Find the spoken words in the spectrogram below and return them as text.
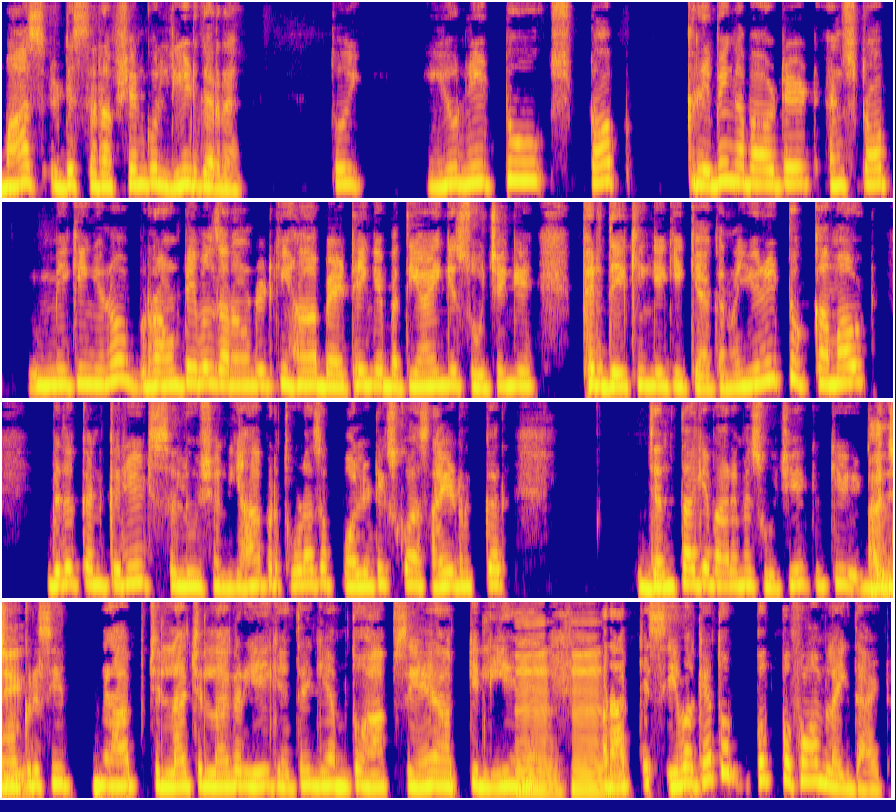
मास डिसरप्शन को लीड कर रहे हैं तो you need to stop cribbing about it and stop making you know round tables around it कि हाँ बैठेंगे बतियाएँगे सोचेंगे फिर देखेंगे कि क्या करना you need to come out with a concrete solution यहाँ पर थोड़ा सा पॉलिटिक्स को असाइड रखकर जनता के बारे में सोचिए क्योंकि हाँ डेमोक्रेसी में आप चिल्ला चिल्ला कर यही कहते हैं कि हम तो आपसे हैं आपके लिए हैं हम्म, हम्म, और आपके सेवक हैं तो परफॉर्म लाइक दैट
